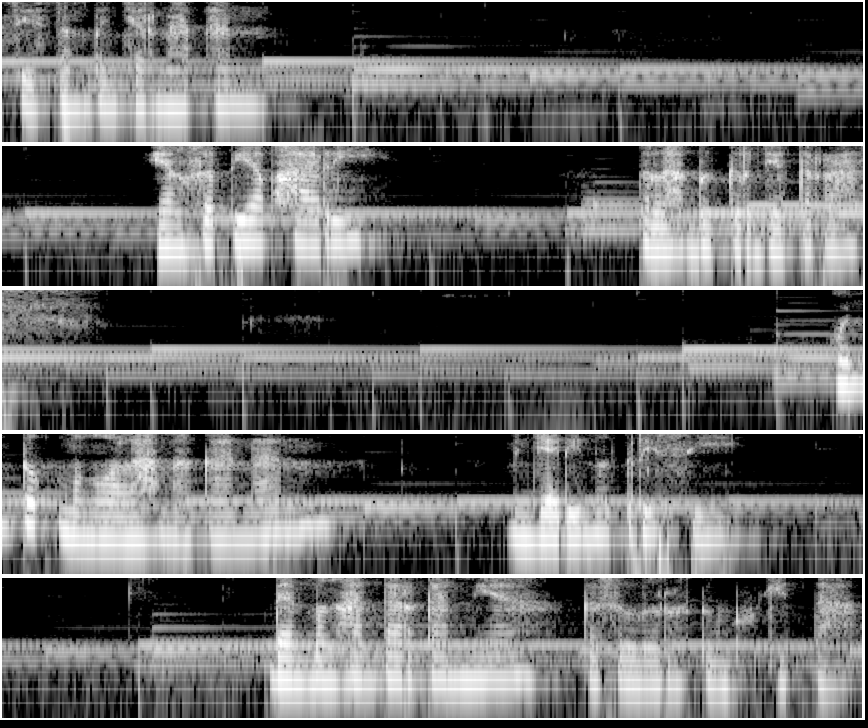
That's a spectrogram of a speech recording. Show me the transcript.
sistem pencernaan yang setiap hari telah bekerja keras untuk mengolah makanan menjadi nutrisi dan menghantarkannya ke seluruh tubuh kita.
